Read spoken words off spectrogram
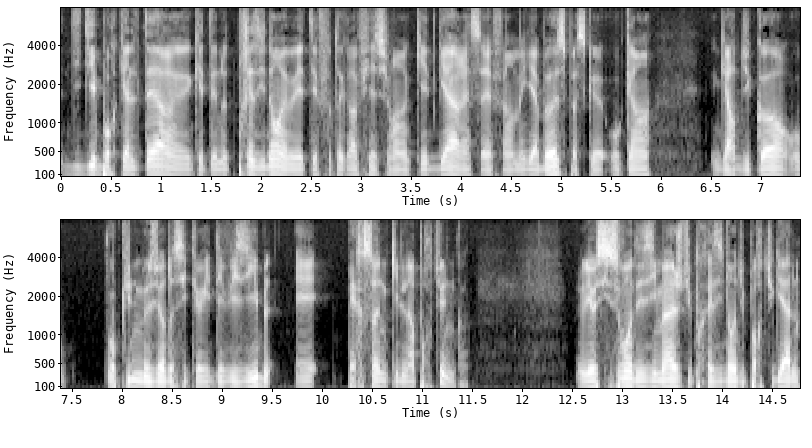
Didier Bourcalter, euh, qui était notre président, avait été photographié sur un quai de gare et ça avait fait un méga buzz parce que aucun garde du corps, au- aucune mesure de sécurité visible et personne qui l'importune. Il y a aussi souvent des images du président du Portugal,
